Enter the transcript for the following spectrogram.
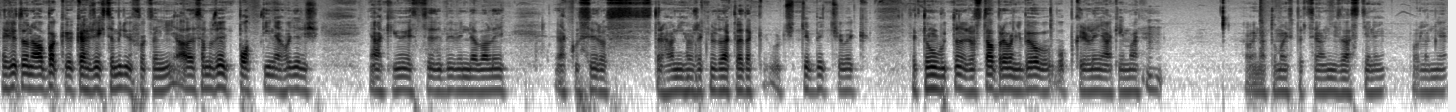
takže to naopak každý chce mít vyfocený, ale samozřejmě po té nehodě, když nějaký jezdce kdyby vyndavali na kusy roztrhanýho, řeknu to takhle, tak určitě by člověk se k tomu buď to nedostal, protože oni by ho obkryli nějakýma, hmm. oni na to mají speciální zástěny, podle mě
